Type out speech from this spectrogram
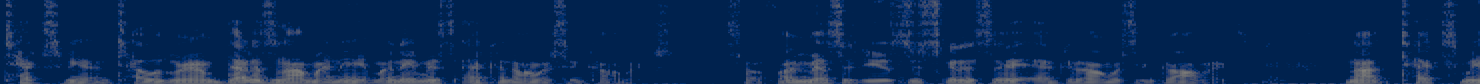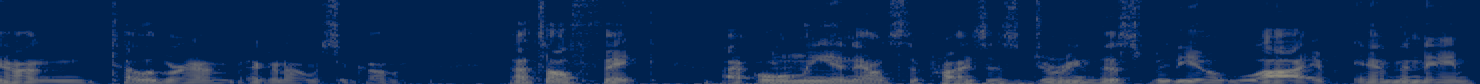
text me on Telegram. That is not my name. My name is Economics in Comics. So if I message you, it's just gonna say Economics in Comics not text me on Telegram economics and comics. That's all fake. I only announce the prizes during this video live and the name,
